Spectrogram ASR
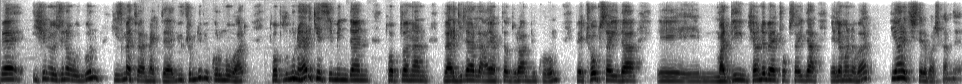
ve işin özüne uygun hizmet vermekle yükümlü bir kurumu var. Toplumun her kesiminden toplanan vergilerle ayakta duran bir kurum ve çok sayıda e, maddi imkanı ve çok sayıda elemanı var. Diyanet İşleri Başkanlığı,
